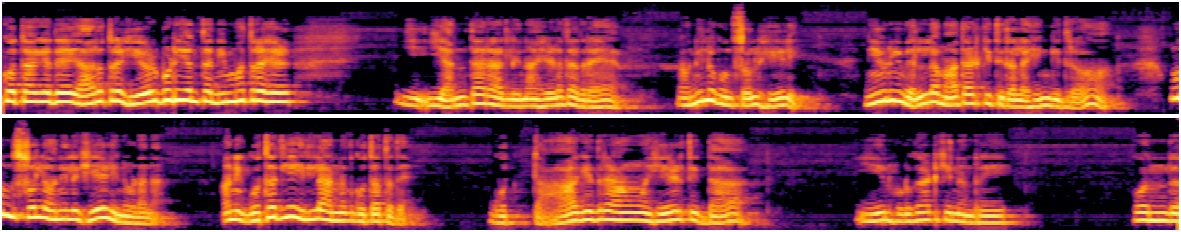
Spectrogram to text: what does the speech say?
ಗೊತ್ತಾಗಿದೆ ಯಾರ ಹತ್ರ ಹೇಳ್ಬೇಡಿ ಅಂತ ನಿಮ್ಮ ಹತ್ರ ಹೇಳಿ ಎಂಥರಾಗಲಿ ನಾ ಹೇಳೋದಾದ್ರೆ. ಅವನಿಲ್ಲಗೊಂದು ಸೊಲ್ ಹೇಳಿ. ನೀವು ನೀವೆಲ್ಲ ಮಾತಾಡ್ಕಿದ್ದೀರಲ್ಲ, ಹೆಂಗಿದ್ರು? ಒಂದು ಸೊಲ್ಲು ಅವನಿಲ್ಲಿಗೆ ಹೇಳಿ ನೋಡೋಣ. ಅವನಿಗೆ ಗೊತ್ತದೆಯೇ ಇಲ್ಲ ಅನ್ನೋದು ಗೊತ್ತಾಗ್ತದೆ. ಗೊತ್ತಾಗಿದ್ರೆ ಅವ ಹೇಳ್ತಿದ್ದ. ಏನು ಹುಡುಗಾಟಿಕೆನನ್ರಿ ಒಂದು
